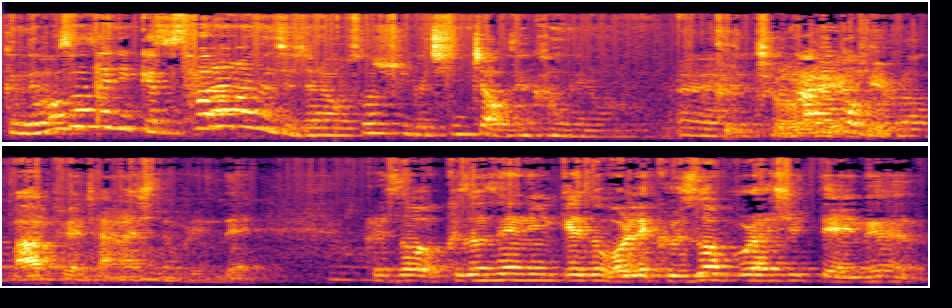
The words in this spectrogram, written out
근데 허 선생님께서 사랑하는 제자라고 써주신 거 진짜 어색하네요. 네. 그렇죠 건 이렇게. 마음 표현 잘 하시는 분인데 그래서 그 선생님께서 원래 그 수업을 하실 때는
